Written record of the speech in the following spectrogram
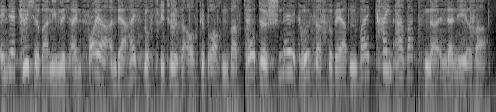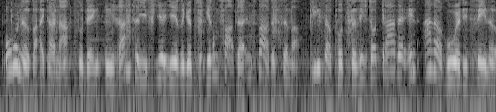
In der Küche war nämlich ein Feuer an der Heißluftfritteuse ausgebrochen, was drohte schnell größer zu werden, weil kein Erwachsener in der Nähe war. Ohne weiter nachzudenken, rannte die Vierjährige zu ihrem Vater ins Badezimmer. Dieser putzte sich dort gerade in aller Ruhe die Zähne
